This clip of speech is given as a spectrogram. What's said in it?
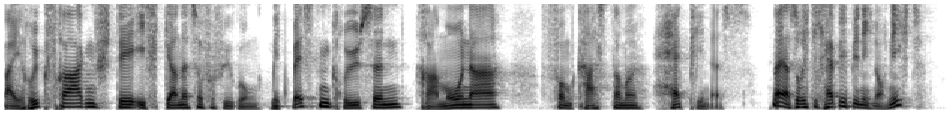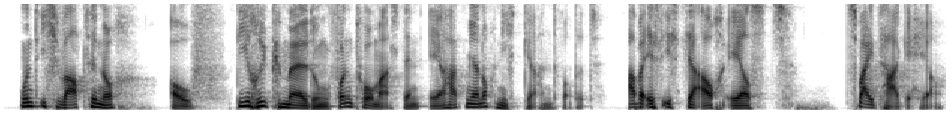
Bei Rückfragen stehe ich gerne zur Verfügung. Mit besten Grüßen, Ramona vom Customer Happiness. Naja, so richtig happy bin ich noch nicht und ich warte noch auf die Rückmeldung von Thomas, denn er hat mir noch nicht geantwortet. Aber es ist ja auch erst zwei Tage her.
